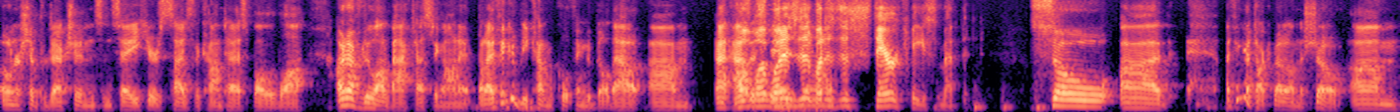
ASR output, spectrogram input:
ownership projections and say here's the size of the contest, blah blah blah, I would have to do a lot of back testing on it. But I think it'd be kind of a cool thing to build out. Um, what, what, what is it? What is this staircase method? So uh, I think I talked about it on the show. Um,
